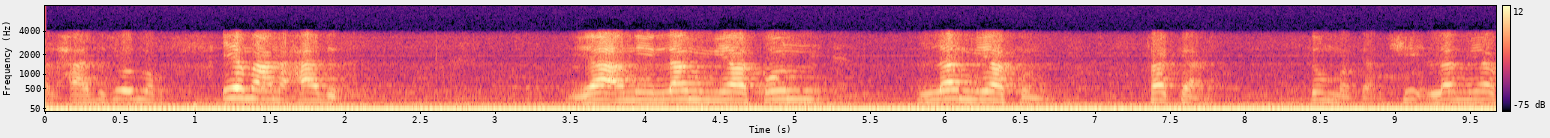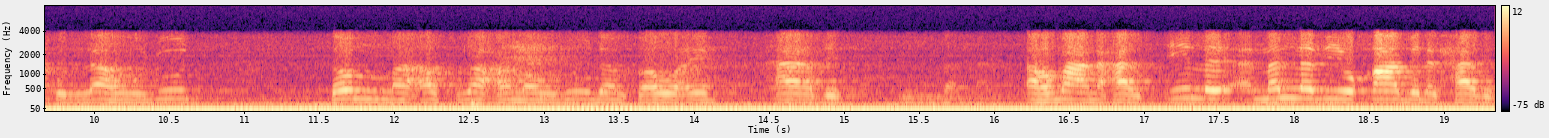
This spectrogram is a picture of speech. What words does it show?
الحادث والمخلوق إيه معنى حادث؟ يعني لم يكن لم يكن فكان ثم كان. شيء لم يكن له وجود ثم أصبح موجودا فهو إيه؟ حادث. أهو معنى حادث. إيه ما الذي يقابل الحادث؟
